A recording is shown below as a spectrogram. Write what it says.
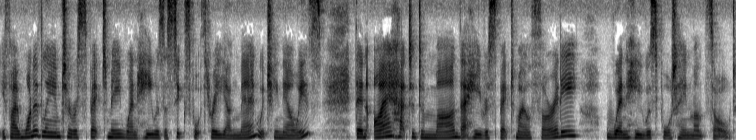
If I wanted Liam to respect me when he was a six foot three young man, which he now is, then I had to demand that he respect my authority when he was 14 months old.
